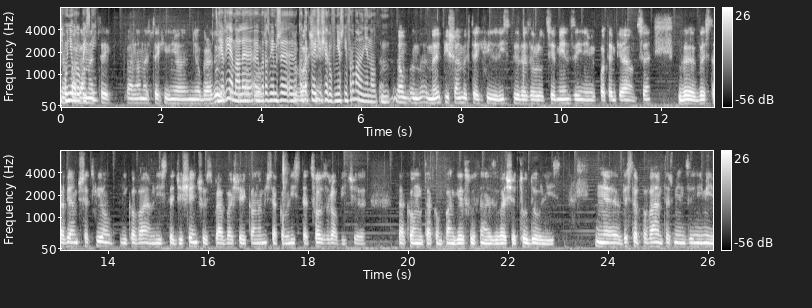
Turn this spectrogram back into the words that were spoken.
No, Unii Europejskiej? tej- Parlament w tej chwili nie, nie obraduje. Ja wiem, ale było- rozumiem, że kontaktujecie właśnie. się również nieformalnie. No, No, my piszemy w tej chwili listy, rezolucje, między innymi potępiające. Wy, wystawiałem przed chwilą, publikowałem listę 10 spraw właśnie ekonomicznych, taką listę, co zrobić, e, taką, taką po angielsku to nazywa się to-do list. Występowałem też między innymi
